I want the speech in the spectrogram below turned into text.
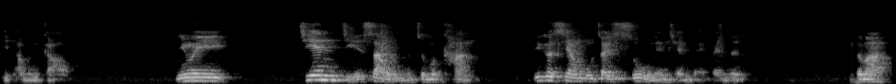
比他们高。因为间接上我们这么看，一个项目在十五年前买翻的，对吗？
